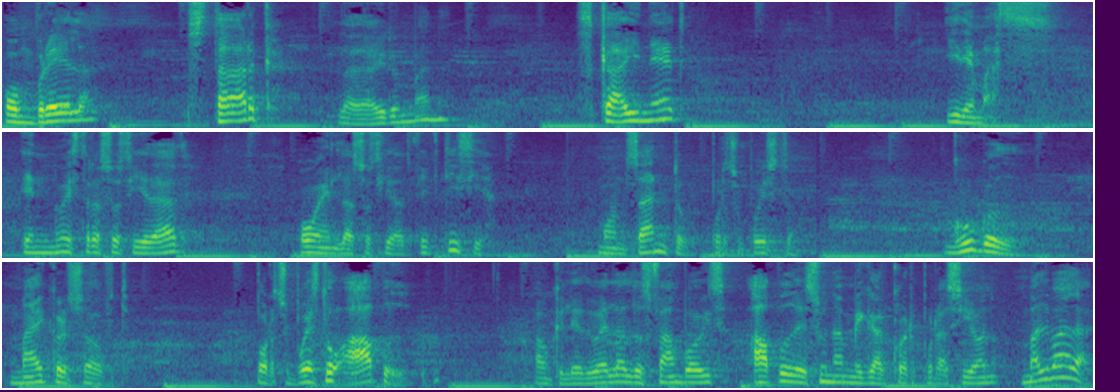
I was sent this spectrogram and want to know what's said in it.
Umbrella, Stark, la de Iron Man, Skynet y demás en nuestra sociedad o en la sociedad ficticia. Monsanto, por supuesto. Google, Microsoft, por supuesto Apple. Aunque le duela a los fanboys, Apple es una megacorporación malvada,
